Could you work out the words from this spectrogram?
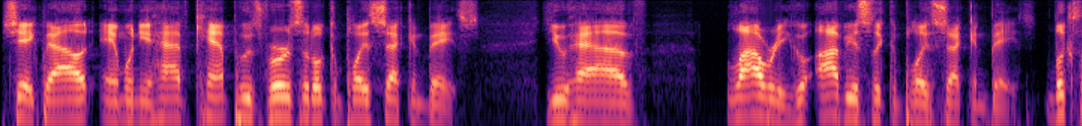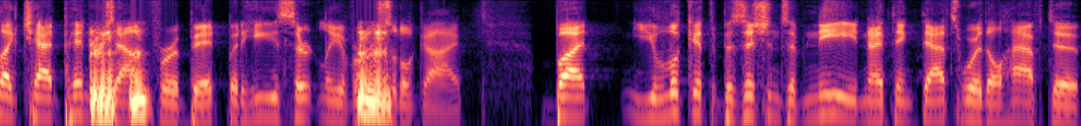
shape out. And when you have Kemp, who's versatile, can play second base, you have Lowrie, who obviously can play second base. Looks like Chad Pinder's out for a bit, but he's certainly a Mhm. versatile guy. But you look at the positions of need, and I think that's where they'll have to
